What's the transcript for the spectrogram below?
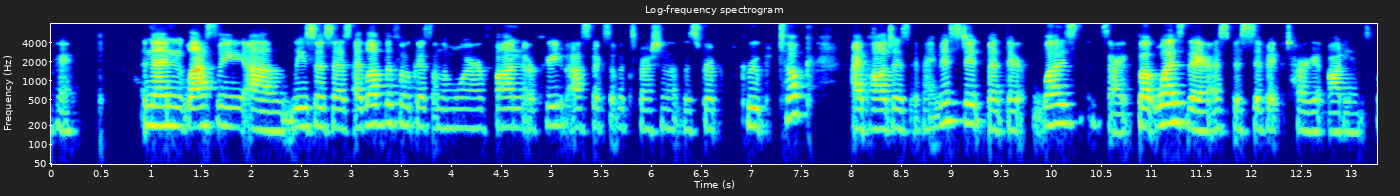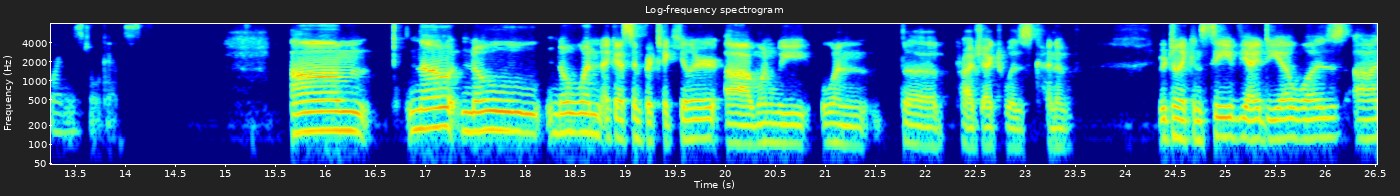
Okay. And then lastly, um, Lisa says, I love the focus on the more fun or creative aspects of expression that the script group took. I apologize if I missed it, but there was, sorry, but was there a specific target audience for these toolkits? Um, no, no, no one, I guess in particular, uh, when we, when the project was kind of originally conceived, the idea was uh,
